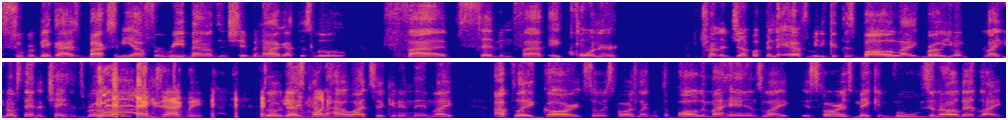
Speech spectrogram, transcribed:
super big guys boxing me out for rebounds and shit. But now I got this little five, seven, five, eight corner trying to jump up in the air for me to get this ball. Like, bro, you don't like you don't stand a chance, bro. Like, exactly. so that's kind of how I took it. And then like I play guard. So as far as like with the ball in my hands, like as far as making moves and all that, like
